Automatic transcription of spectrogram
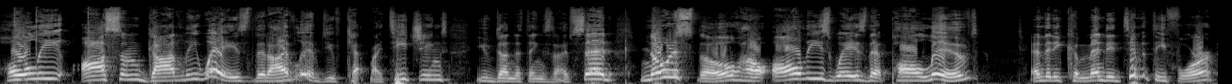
holy, awesome, godly ways that I've lived. You've kept my teachings. You've done the things that I've said. Notice, though, how all these ways that Paul lived and that he commended Timothy for,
